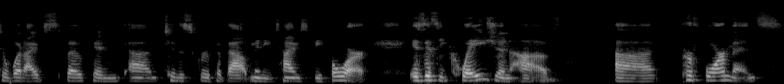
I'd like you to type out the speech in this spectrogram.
to what i've spoken um, to this group about many times before is this equation of uh, performance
